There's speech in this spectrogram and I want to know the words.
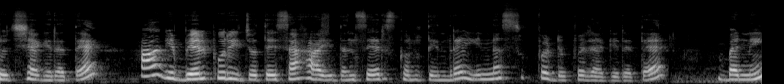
ರುಚಿಯಾಗಿರುತ್ತೆ. ಹಾಗೆ ಬೇಲ್ಪುರಿ ಜೊತೆ ಸಹ ಇದನ್ನು ಸೇರಿಸ್ಕೊಂಡು ತಿಂದರೆ ಇನ್ನೂ ಸೂಪರ್ ಡೂಪರ್ ಆಗಿರುತ್ತೆ. ಬನ್ನಿ,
